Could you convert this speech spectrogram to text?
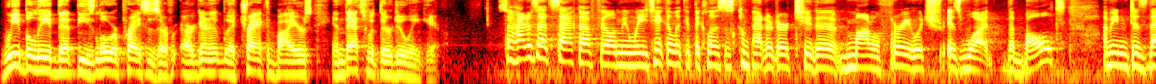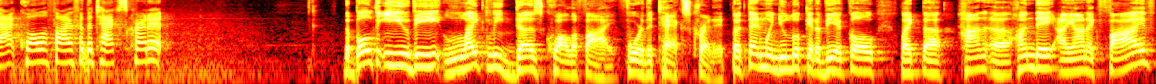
we believe that these lower prices are, are going to attract buyers, and that's what they're doing here. So how does that stack up, Phil? I mean, when you take a look at the closest competitor to the Model 3, which is what, the Bolt? I mean, does that qualify for the tax credit? The Bolt EUV likely does qualify for the tax credit. But then when you look at a vehicle like the uh, Hyundai Ioniq 5,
